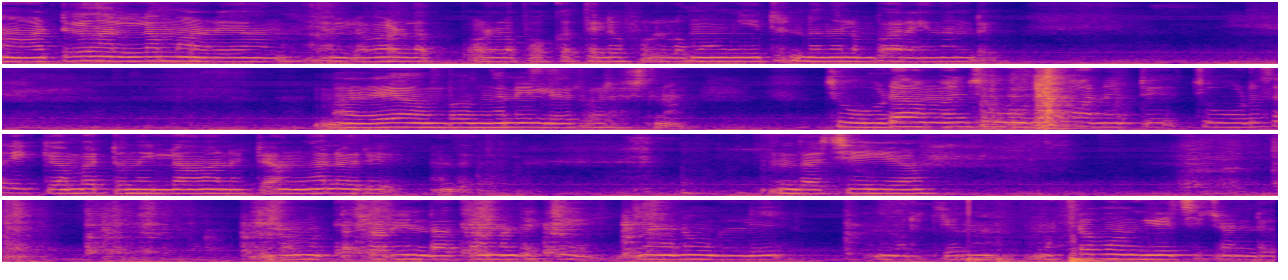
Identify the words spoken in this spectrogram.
നാട്ടിൽ നല്ല മഴയാണ്. നല്ല വെള്ള വെള്ളപ്പൊക്കത്തിൽ ഫുള്ള് മുങ്ങിയിട്ടുണ്ടെന്നെല്ലാം പറയുന്നുണ്ട്. മഴയാകുമ്പോൾ അങ്ങനെയില്ല ഒരു പ്രശ്നം? ചൂടാകുമ്പം ചൂട് പറഞ്ഞിട്ട് ചൂട് സഹിക്കാൻ പറ്റുന്നില്ല എന്ന് പറഞ്ഞിട്ട് അങ്ങനെ ഒരു ഇത്. എന്താ ചെയ്യുക ഇപ്പം മുട്ടക്കറി ഉണ്ടാക്കാൻ വേണ്ടിയിട്ട് ഞാൻ ഉള്ളി മുറിക്കുന്നു. മുട്ട പൊങ്ങി വെച്ചിട്ടുണ്ട്.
